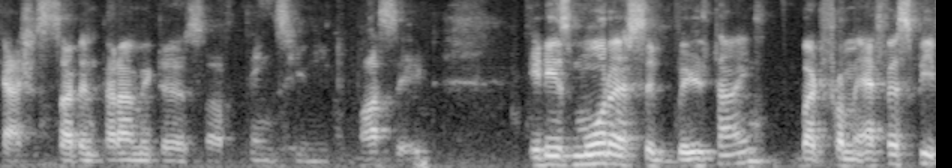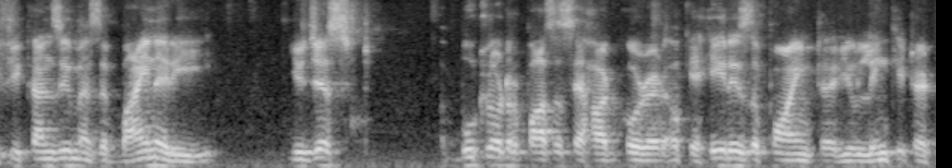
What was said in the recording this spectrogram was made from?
cache certain parameters or things you need to pass it. It is more as a build time, but from FSP, if you consume as a binary, you just bootloader passes a hard coded, okay, here is the pointer, you link it at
